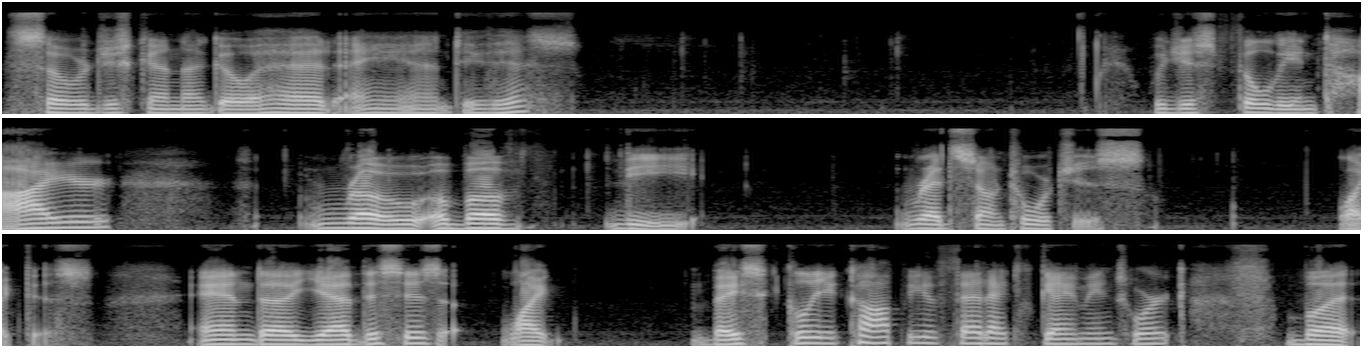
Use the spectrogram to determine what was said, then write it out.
So we're just going to go ahead and do this. We just fill the entire row above the redstone torches like this. And uh, yeah, this is like basically a copy of Fed X Gaming's work, but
